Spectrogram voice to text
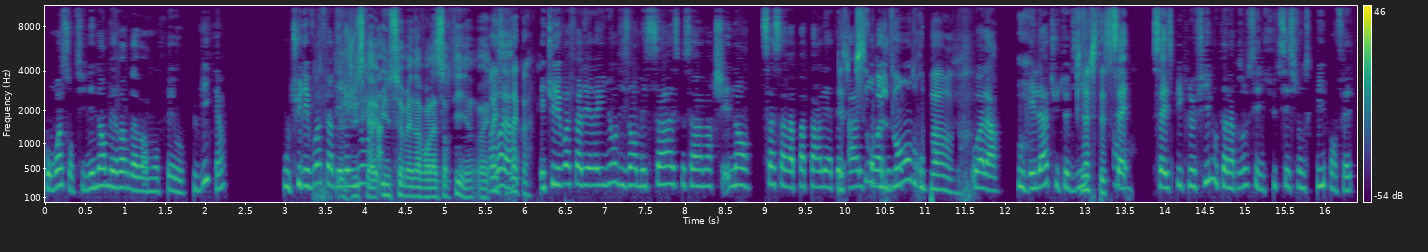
pour moi sont une énorme erreur d'avoir montré au public hein où tu les vois faire des réunions Jusqu'à à- une semaine avant la sortie. Hein, ouais. Ouais, Voilà. ça quoi. et tu les vois faire des réunions en disant mais ça est-ce que ça va marcher? Non ça ça va pas parler à tel Est-ce ah que il ça, faut on va le vendre ou pas? Voilà et là tu te dis final, c'était ça. Ça, ça explique le film où t'as l'impression que c'est une succession de clips en fait?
